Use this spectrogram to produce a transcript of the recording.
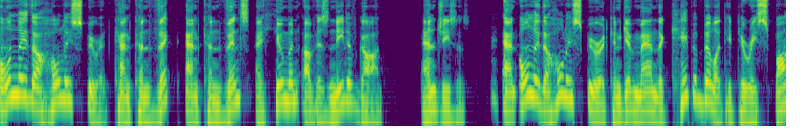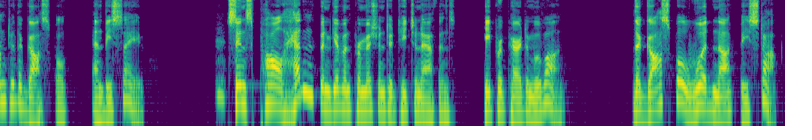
Only the Holy Spirit can convict and convince a human of his need of God and Jesus, and only the Holy Spirit can give man the capability to respond to the gospel and be saved. Since Paul hadn't been given permission to teach in Athens, he prepared to move on. The gospel would not be stopped.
